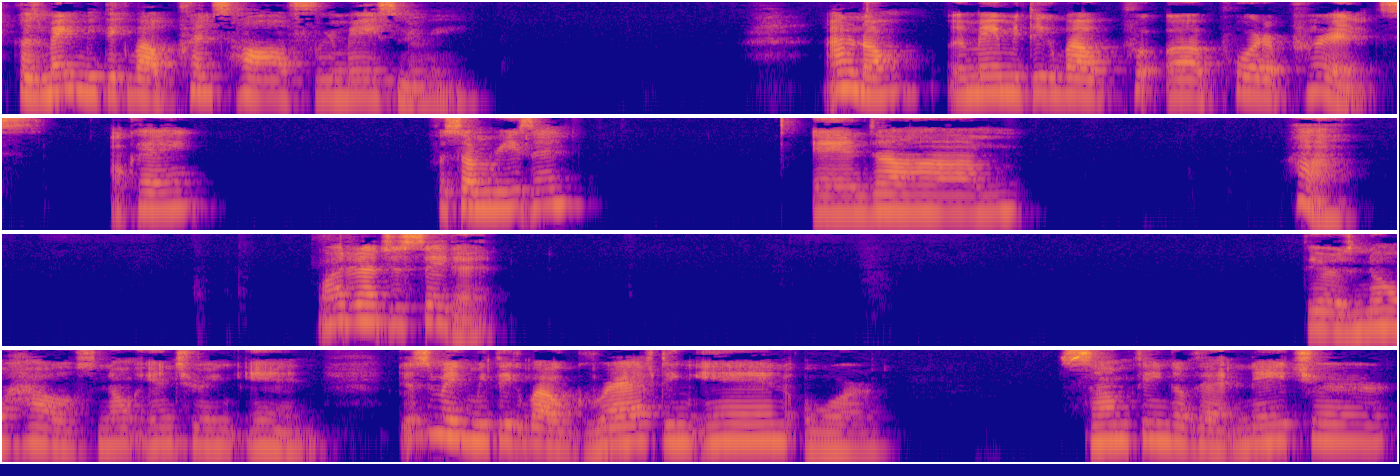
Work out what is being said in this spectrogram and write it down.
Because it made me think about Prince Hall Freemasonry. I don't know. It made me think about uh, Port-au-Prince. Okay, for some reason, and um, Huh. Why did I just say that? There is no house, no entering in. This makes me think about grafting in or something of that nature.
